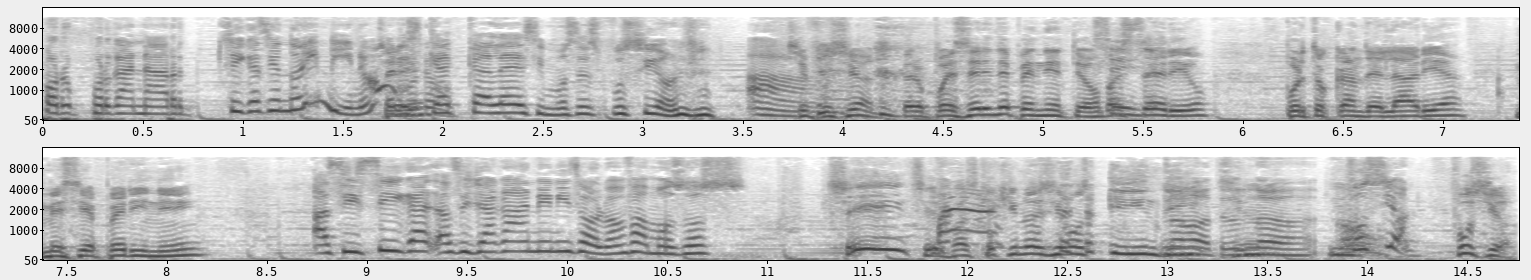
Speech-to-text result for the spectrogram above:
por, por ganar, sigue siendo indie, ¿no? Pero ¿O es no? que acá le decimos es fusión. Ah. Se fusiona, pero puede ser independiente, Bomba Sí. Estéreo, Puerto Candelaria, Messier Periné. Así siga, así ya ganen y se vuelvan famosos. Sí, sí, más que aquí no decimos indie. Nosotros no, Fusión. Fusión.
